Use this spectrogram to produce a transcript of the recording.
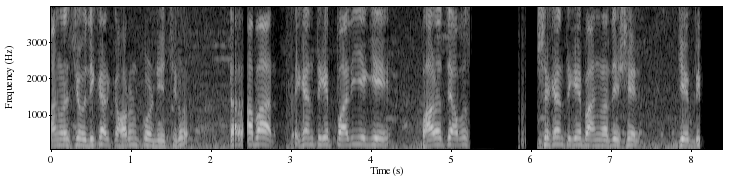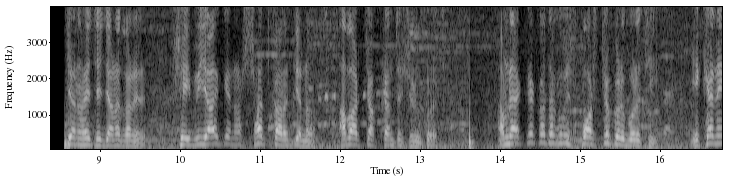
বাংলাদেশের অধিকারকে হরণ করে নিয়েছিল, তারা আবার এখান থেকে পালিয়ে গিয়ে ভারতে অবস্থান সেখান থেকে বাংলাদেশের যে বিভাজন হয়েছে জনগণের, সেই বিজয়কে নস্বাত করার জন্য আবার চক্রান্ত শুরু করেছে। আমরা একটা কথা খুব স্পষ্ট করে বলেছি, এখানে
